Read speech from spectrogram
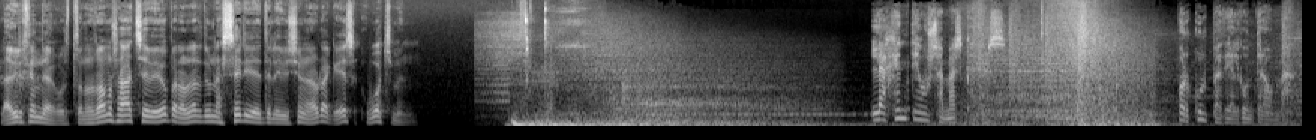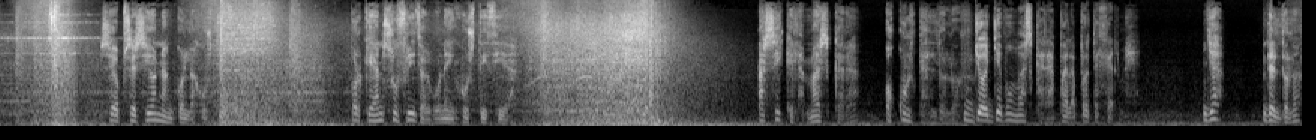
La Virgen de Agosto. Nos vamos a HBO para hablar de una serie de televisión ahora que es Watchmen. La gente usa máscaras por culpa de algún trauma. Se obsesionan con la justicia porque han sufrido alguna injusticia. Así que la máscara oculta el dolor. Yo llevo máscara para protegerme. Ya, del dolor.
